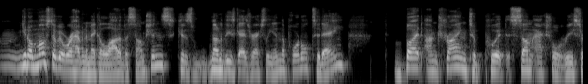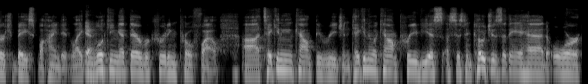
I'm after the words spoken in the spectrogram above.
mm, you know most of it we're having to make a lot of assumptions because none of these guys are actually in the portal today but I'm trying to put some actual research base behind it, like yeah. looking at their recruiting profile, uh, taking into account the region, taking into account previous assistant coaches that they had, or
